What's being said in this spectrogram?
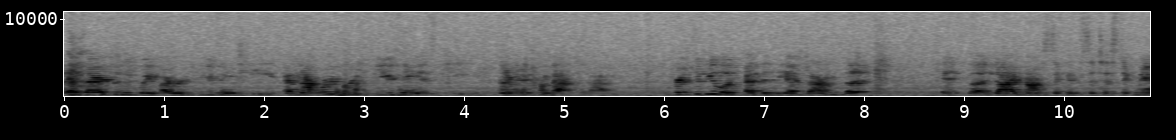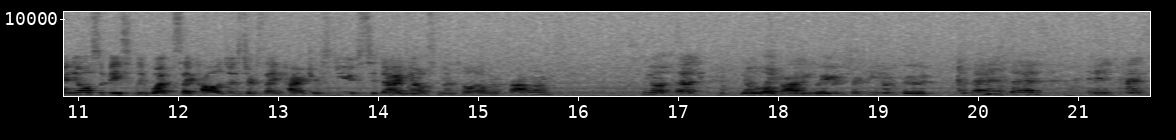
a desire to lose weight by refusing to eat. And that word refusing is key. And I'm going to come back to that. First, if you look at the DSM, the, it's the Diagnostic and Statistic Manual, so basically what psychologists or psychiatrists use to diagnose mental illness problems. You know, it says, you know, low body weight, or restricting of food. Then it says an intense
